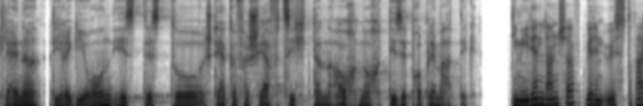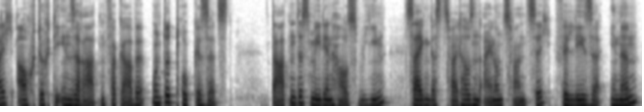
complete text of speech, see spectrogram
kleiner die Region ist, desto stärker verschärft sich dann auch noch diese Problematik. Die Medienlandschaft wird in Österreich auch durch die Inseratenvergabe unter Druck gesetzt. Daten des Medienhaus Wien zeigen, dass 2021 für LeserInnen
